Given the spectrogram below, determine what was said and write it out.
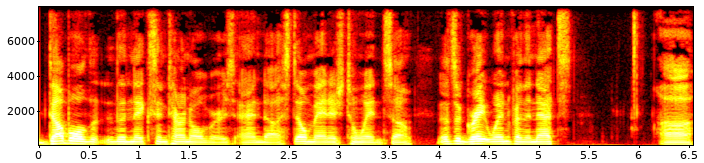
double the, the Knicks in turnovers and, uh, still managed to win. So that's a great win for the Nets. Uh,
